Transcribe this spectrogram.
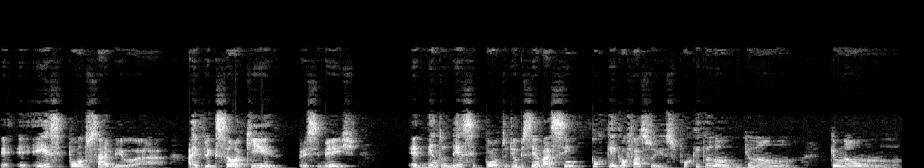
é, é esse ponto, sabe? A, a reflexão aqui para esse mês é dentro desse ponto de observar assim, por que, que eu faço isso? Por que, que eu não que eu não que eu não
